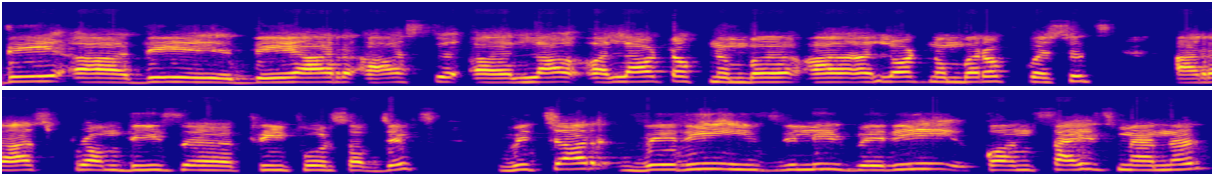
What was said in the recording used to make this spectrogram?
they uh, they they are asked a, lo- a lot of number a lot number of questions are asked from these uh, three four subjects which are very easily very concise manner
